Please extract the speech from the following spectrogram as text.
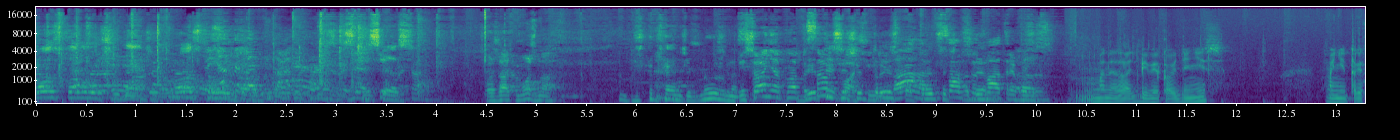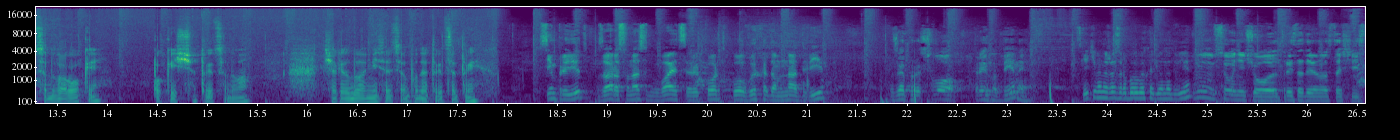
Просто лучше, Денчик, просто лучше. Пожать можна? Денчик, нужно. Мішаня написав два чи ні? 2331 раз. Мене звати Бібіков Денис. Мені 32 роки, поки що 32. Через два місяці буде 33. Всім привіт! Зараз у нас відбувається рекорд по виходам на дві. Вже пройшло 3 години. Скільки ви вже зробили виходів на дві? Ну, всього нічого, 396.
